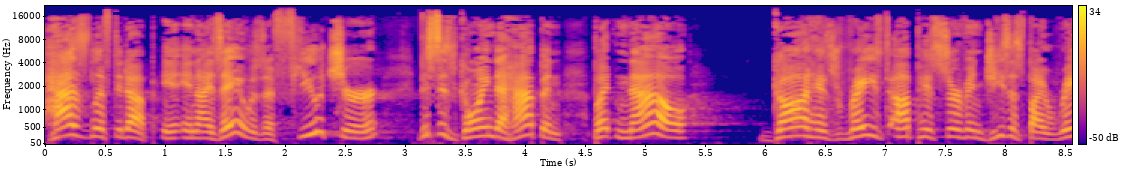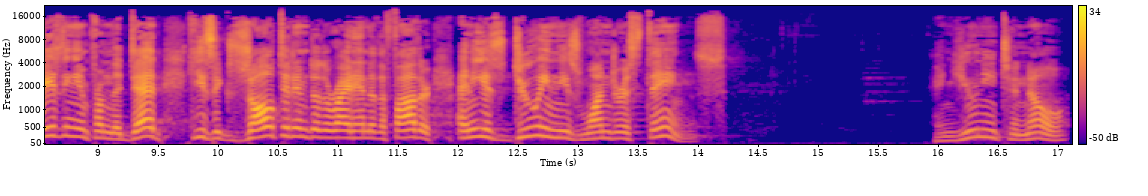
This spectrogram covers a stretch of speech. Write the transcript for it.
has lifted up. In, in Isaiah, it was a future. This is going to happen. But now, God has raised up his servant Jesus by raising him from the dead. He's exalted him to the right hand of the Father, and he is doing these wondrous things. And you need to know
